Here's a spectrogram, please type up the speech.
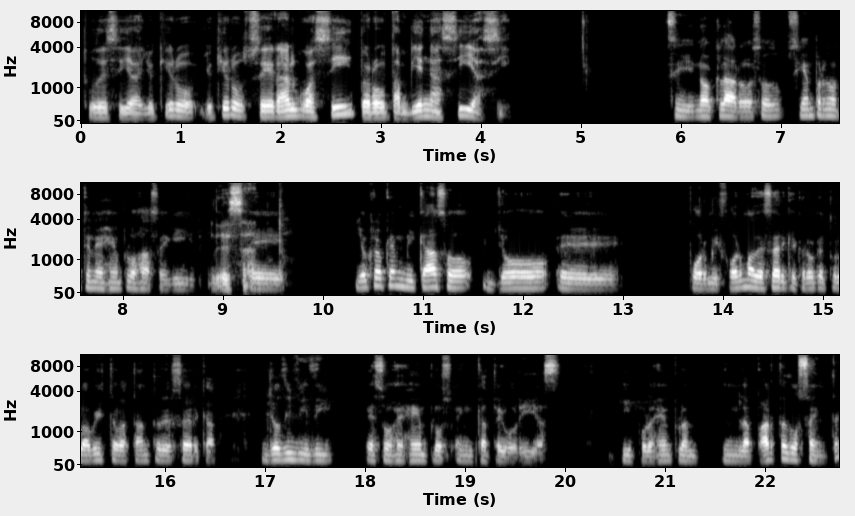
tú decías, yo quiero, yo quiero ser algo así, pero también así, así. Sí, no, claro, eso siempre no tiene ejemplos a seguir. Exacto. Eh, yo creo que en mi caso, yo, eh, por mi forma de ser, que creo que tú la viste bastante de cerca, yo dividí esos ejemplos en categorías. Y por ejemplo, en, la parte docente,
